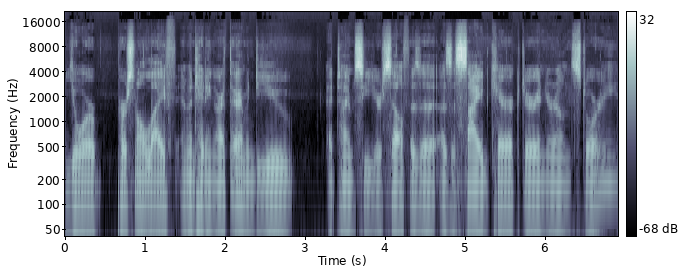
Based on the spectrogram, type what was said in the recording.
your personal life imitating art there? I mean, do you at times see yourself as a as a side character in your own story?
